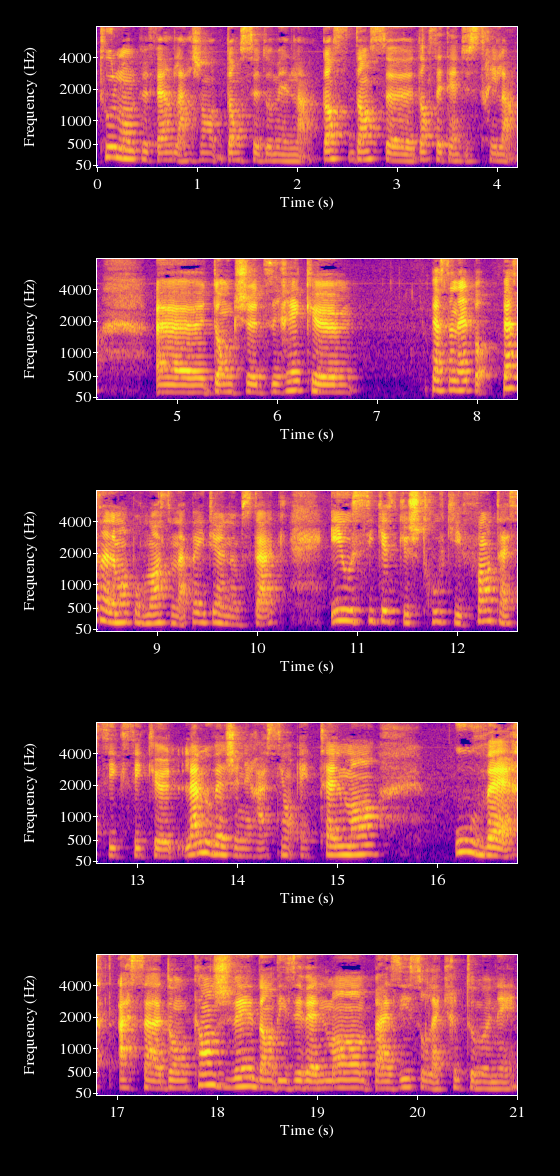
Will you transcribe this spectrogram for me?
tout le monde peut faire de l'argent dans ce domaine-là, dans, dans, ce, dans cette industrie-là. Euh, donc, je dirais que personnellement, pour moi, ça n'a pas été un obstacle. Et aussi, qu'est-ce que je trouve qui est fantastique, c'est que la nouvelle génération est tellement ouverte à ça. Donc, quand je vais dans des événements basés sur la crypto-monnaie,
